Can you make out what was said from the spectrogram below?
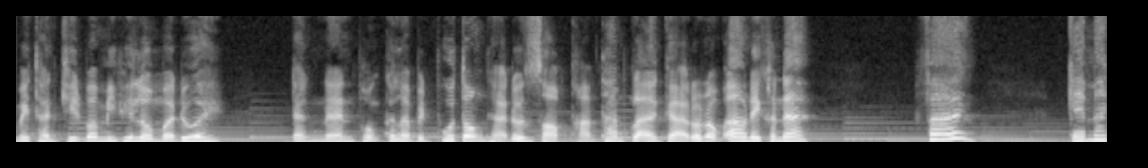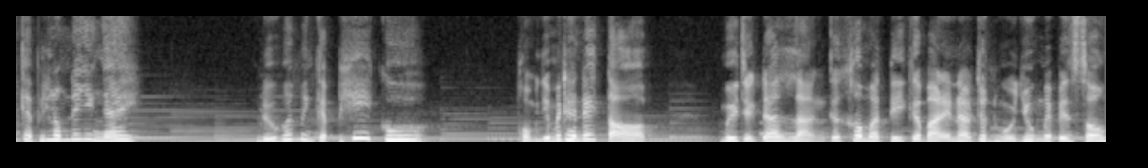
ไม่ทันคิดว่ามีพี่ลมมาด้วย ดังนั้นผมกำลังเป็นผู้ต้องหาโดนสอบถามท่ามกลางอากาศร้อนอบอ้าวในคณะ ฟัง แกมากับพี่ลมได้ยังไง หรือว่าเป็นกับพี่กู ผมยังไม่ทันได้ตอบ มือจากด้านหลังก็เข้ามาตีกระบาลไอ้น้ำจนหัวยุ่งไม่เป็นทรง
